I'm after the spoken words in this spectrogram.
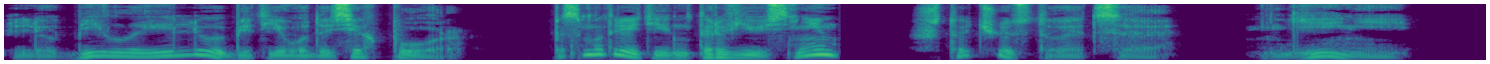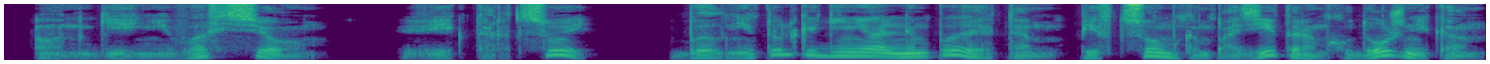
любила и любит его до сих пор. Посмотрите интервью с ним, что чувствуется. Гений. Он гений во всем. Виктор Цой был не только гениальным поэтом, певцом, композитором, художником.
